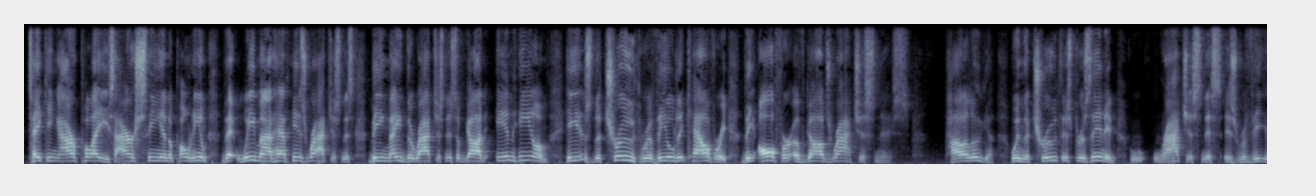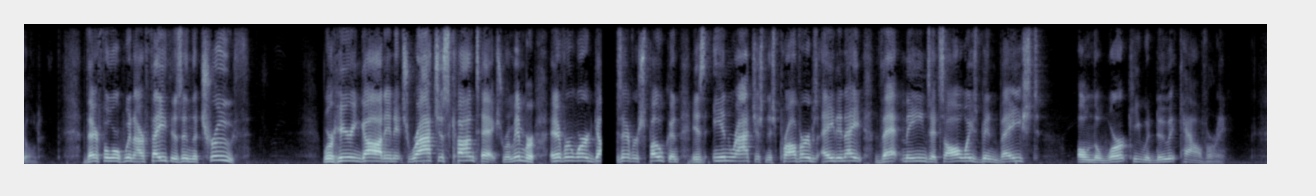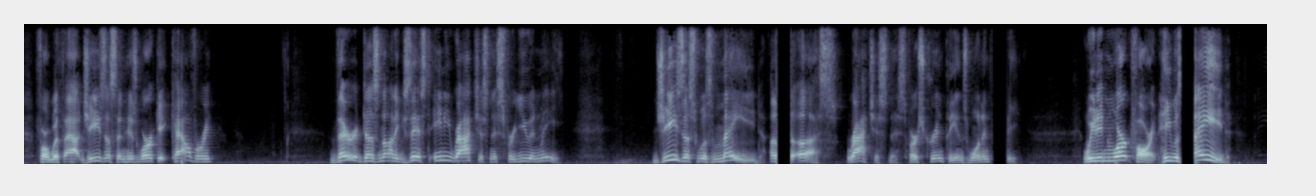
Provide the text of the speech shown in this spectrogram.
taking our place, our sin upon Him, that we might have His righteousness, being made the righteousness of God in Him. He is the truth revealed at Calvary, the offer of God's righteousness. Hallelujah. When the truth is presented, righteousness is revealed. Therefore, when our faith is in the truth, we're hearing God in its righteous context. Remember, every word God has ever spoken is in righteousness. Proverbs 8 and 8. That means it's always been based on the work he would do at Calvary. For without Jesus and his work at Calvary, there does not exist any righteousness for you and me. Jesus was made unto us righteousness. 1 Corinthians 1 and 30. We didn't work for it. He was made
